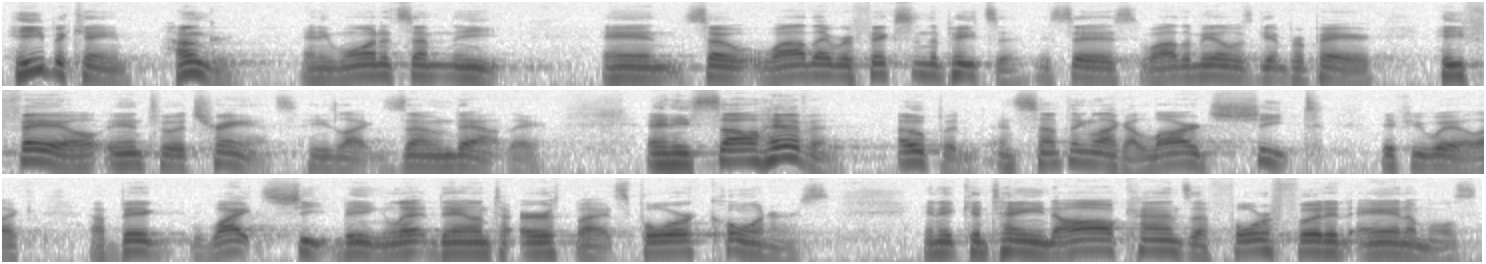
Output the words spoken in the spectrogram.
He became hungry and he wanted something to eat. And so while they were fixing the pizza, it says, while the meal was getting prepared, he fell into a trance. He like zoned out there. And he saw heaven open and something like a large sheet, if you will, like a big white sheet being let down to earth by its four corners. And it contained all kinds of four footed animals.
